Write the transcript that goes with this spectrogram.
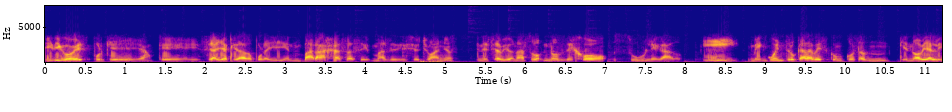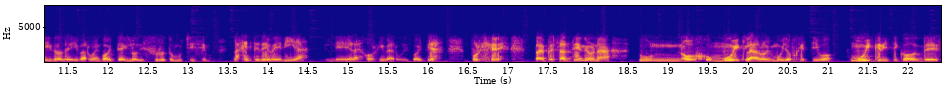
Y digo es porque, aunque se haya quedado por ahí en barajas hace más de 18 años, en ese avionazo, nos dejó su legado y me encuentro cada vez con cosas que no había leído de Ibargüengoitia y lo disfruto muchísimo. La gente debería leer a Jorge Ibargüengoitia porque para empezar tiene una un ojo muy claro y muy objetivo, muy crítico de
